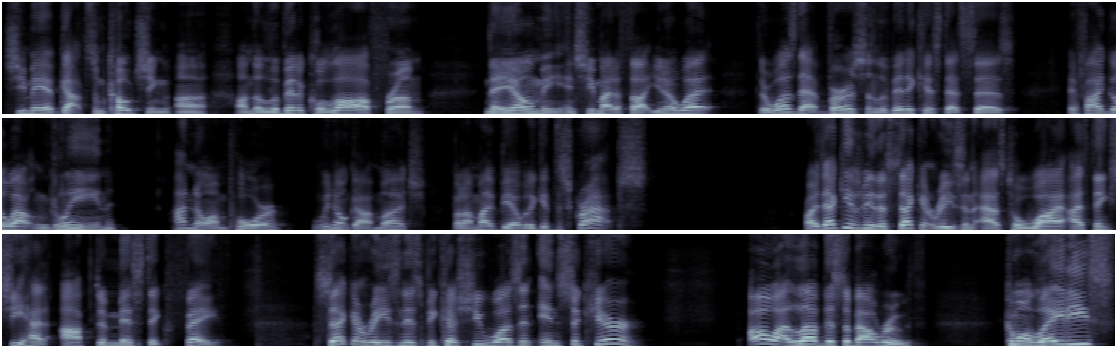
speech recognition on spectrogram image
She may have got some coaching uh, on the Levitical law from Naomi, and she might have thought, you know what? There was that verse in Leviticus that says, if I go out and glean, I know I'm poor. We don't got much, but I might be able to get the scraps. Right? That gives me the second reason as to why I think she had optimistic faith. Second reason is because she wasn't insecure. Oh, I love this about Ruth. Come on, ladies,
